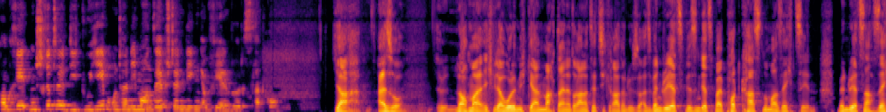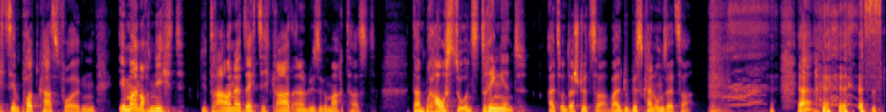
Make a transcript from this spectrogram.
konkreten Schritte, die du jedem Unternehmer und Selbstständigen empfehlen würdest, Latko? Ja, also nochmal, ich wiederhole mich gern, mach deine 360-Grad-Analyse. Also wenn du jetzt, wir sind jetzt bei Podcast Nummer 16. Wenn du jetzt nach 16 Podcast-Folgen immer noch nicht die 360-Grad-Analyse gemacht hast, dann brauchst du uns dringend als Unterstützer, weil du bist kein Umsetzer. ja, das ist,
